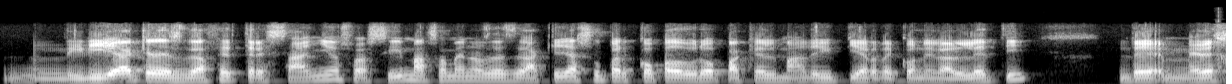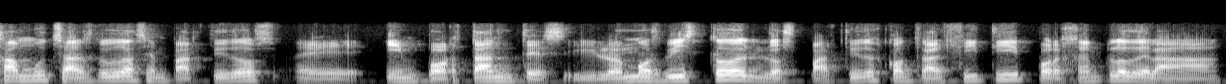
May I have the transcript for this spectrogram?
diría que desde hace tres años o así, más o menos desde aquella Supercopa de Europa que el Madrid pierde con el Atleti, me deja muchas dudas en partidos eh, importantes. Y lo hemos visto en los partidos contra el City, por ejemplo, de la,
